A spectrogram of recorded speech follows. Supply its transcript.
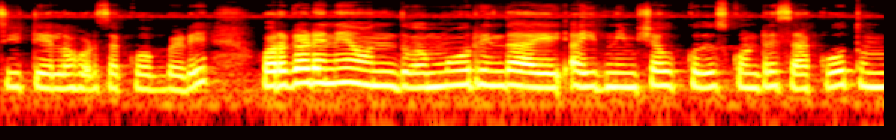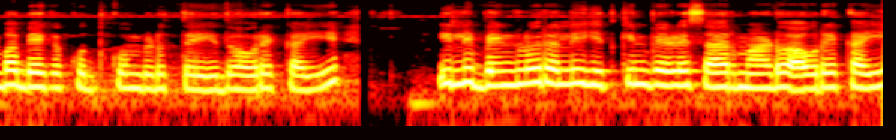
ಸೀಟಿ ಎಲ್ಲ ಹೊಡ್ಸೋಕ್ಕೆ ಹೋಗಬೇಡಿ. ಹೊರಗಡೆನೇ ಒಂದು ಮೂರರಿಂದ ಐದು ನಿಮಿಷ ಕುದಿಸ್ಕೊಂಡ್ರೆ ಸಾಕು. ತುಂಬ ಬೇಗ ಕುದ್ಕೊಂಡ್ಬಿಡುತ್ತೆ ಇದು ಅವರೆಕಾಯಿ. ಇಲ್ಲಿ ಬೆಂಗಳೂರಲ್ಲಿ ಹಿತ್ಕಿನ ಬೇಳೆ ಸಾರು ಮಾಡೋ ಅವರೆಕಾಯಿ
